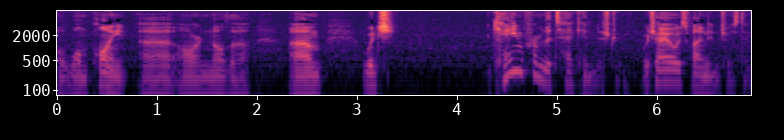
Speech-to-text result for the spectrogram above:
at one point uh, or another, um, which came from the tech industry, which I always find interesting.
